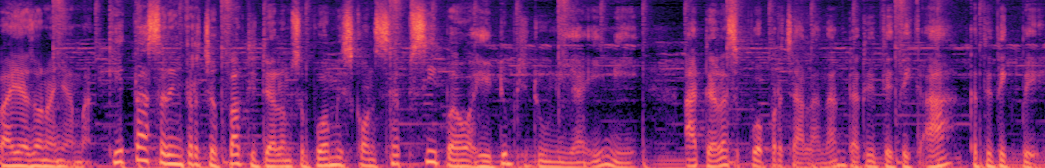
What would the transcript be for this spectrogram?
bahaya zona nyaman. Kita sering terjebak di dalam sebuah miskonsepsi bahwa hidup di dunia ini adalah sebuah perjalanan dari titik A ke titik B,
